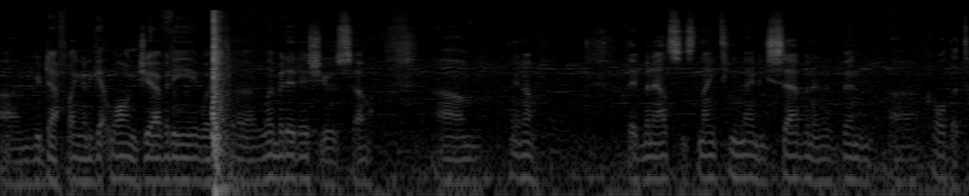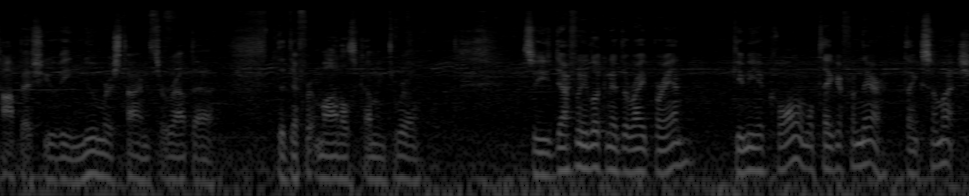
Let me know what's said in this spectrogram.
Um, you're definitely going to get longevity with uh, limited issues. So, um, you know, they've been out since 1997 and have been uh, called the top SUV numerous times throughout the, the different models coming through. So you're definitely looking at the right brand. Give me a call and we'll take it from there. Thanks so much.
